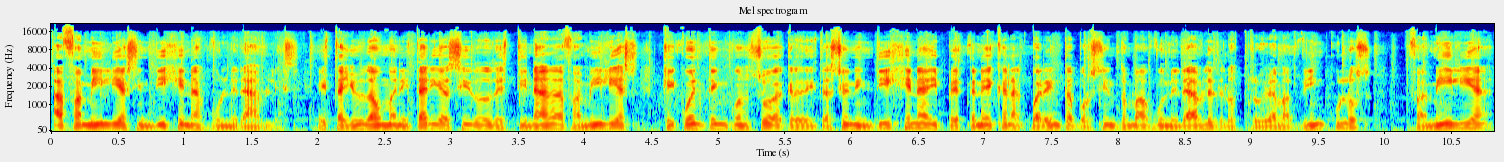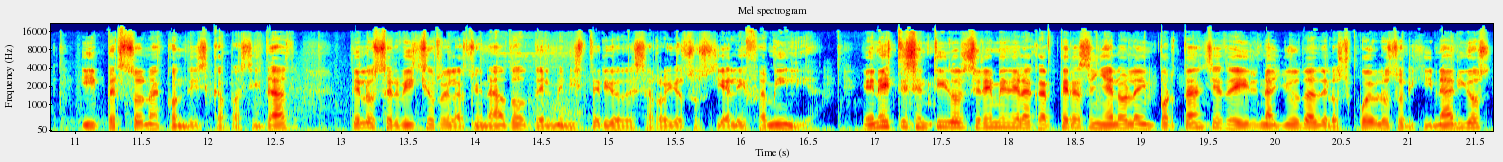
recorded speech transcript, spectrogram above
a familias indígenas vulnerables. Esta ayuda humanitaria ha sido destinada a familias que cuenten con su acreditación indígena y pertenezcan al 40% más vulnerable de los programas Vínculos, Familia y Personas con Discapacidad de los servicios relacionados del Ministerio de Desarrollo Social y Familia. En este sentido, el CEREME de la cartera señaló la importancia de ir en ayuda de los pueblos originarios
